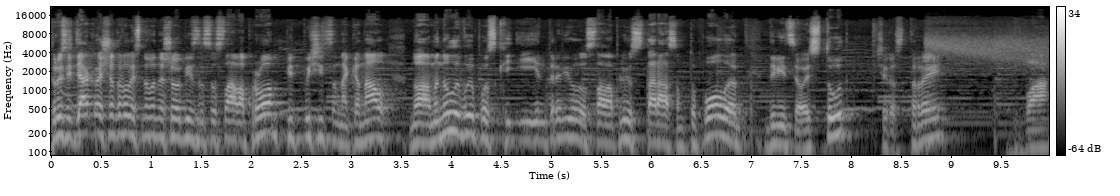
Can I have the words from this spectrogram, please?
Друзі, дякую, що дивились новини шоу бізнесу Слава Про. Підпишіться на канал. Ну а минулий випуск і інтерв'ю Слава Плюс з Тарасом Тополею. Дивіться ось тут через 3, 2,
